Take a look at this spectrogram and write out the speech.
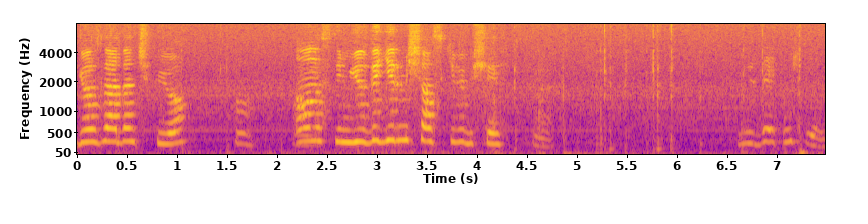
gözlerden çıkıyor. Hı. Ama nasıl diyeyim %20 şans gibi bir şey. Yüzde yetmiş diyorum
